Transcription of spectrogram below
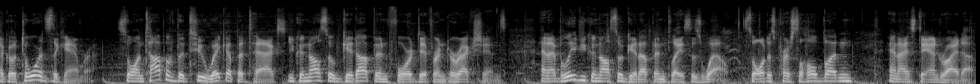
I go towards the camera. So on top of the two wake up attacks, you can also get up in four different directions. And I believe you can also get up in place as well. So I'll just press the hold button and I stand right up.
